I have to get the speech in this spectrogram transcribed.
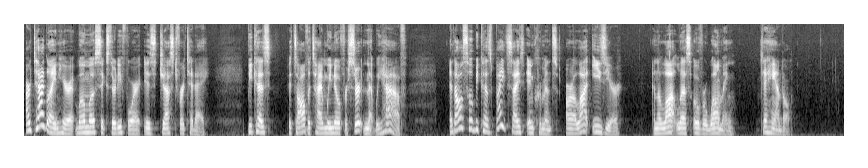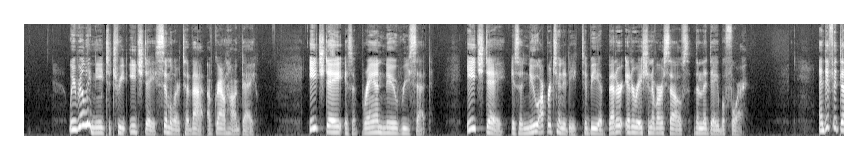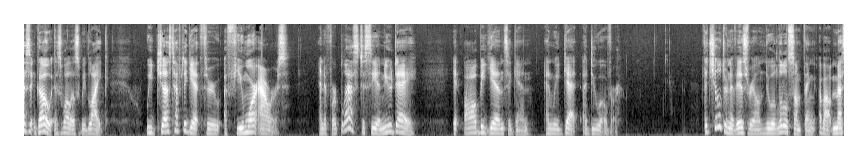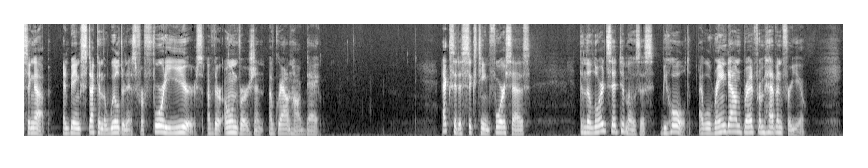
Our tagline here at Momo 634 is just for today, because it's all the time we know for certain that we have, and also because bite sized increments are a lot easier and a lot less overwhelming to handle. We really need to treat each day similar to that of Groundhog Day. Each day is a brand new reset. Each day is a new opportunity to be a better iteration of ourselves than the day before. And if it doesn't go as well as we'd like, we just have to get through a few more hours. And if we're blessed to see a new day, it all begins again and we get a do over. The children of Israel knew a little something about messing up and being stuck in the wilderness for 40 years of their own version of Groundhog Day. Exodus 16:4 says, Then the Lord said to Moses, Behold, I will rain down bread from heaven for you.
